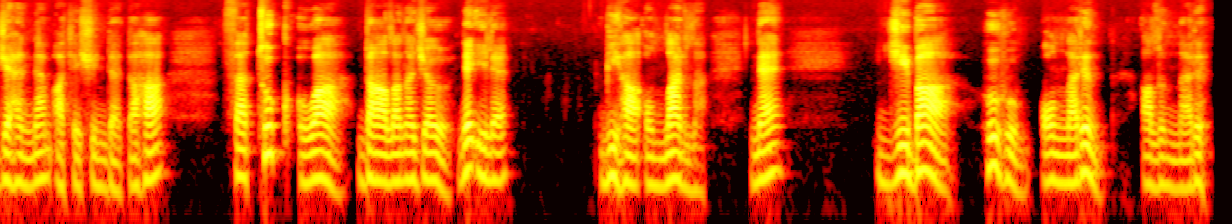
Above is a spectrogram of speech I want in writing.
cehennem ateşinde daha fetukva dağlanacağı ne ile? Biha onlarla ne? Cibahuhum onların alınları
